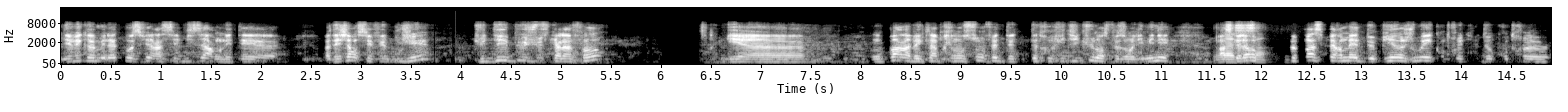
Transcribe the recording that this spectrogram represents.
il y avait quand même une atmosphère assez bizarre. On était, euh, bah, déjà, on s'est fait bouger du début jusqu'à la fin. Et euh, on part avec l'appréhension en fait, d'être ridicule en se faisant éliminer. Parce que là, on ne peut pas se permettre de bien jouer contre, de, contre.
